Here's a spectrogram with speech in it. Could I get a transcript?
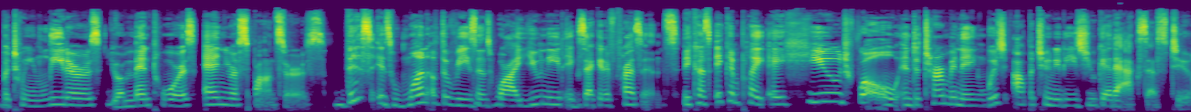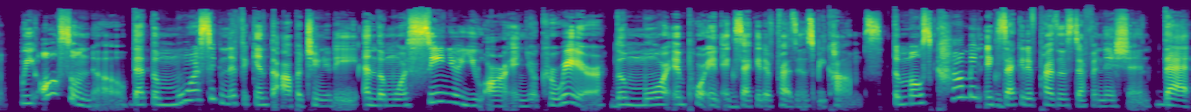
between leaders, your mentors, and your sponsors. This is one of the reasons why you need executive presence because it can play a huge role in determining which opportunities you get access to. We also know that the more significant the opportunity, and the more senior you are in your career, the more important executive presence becomes. The most common executive presence definition that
